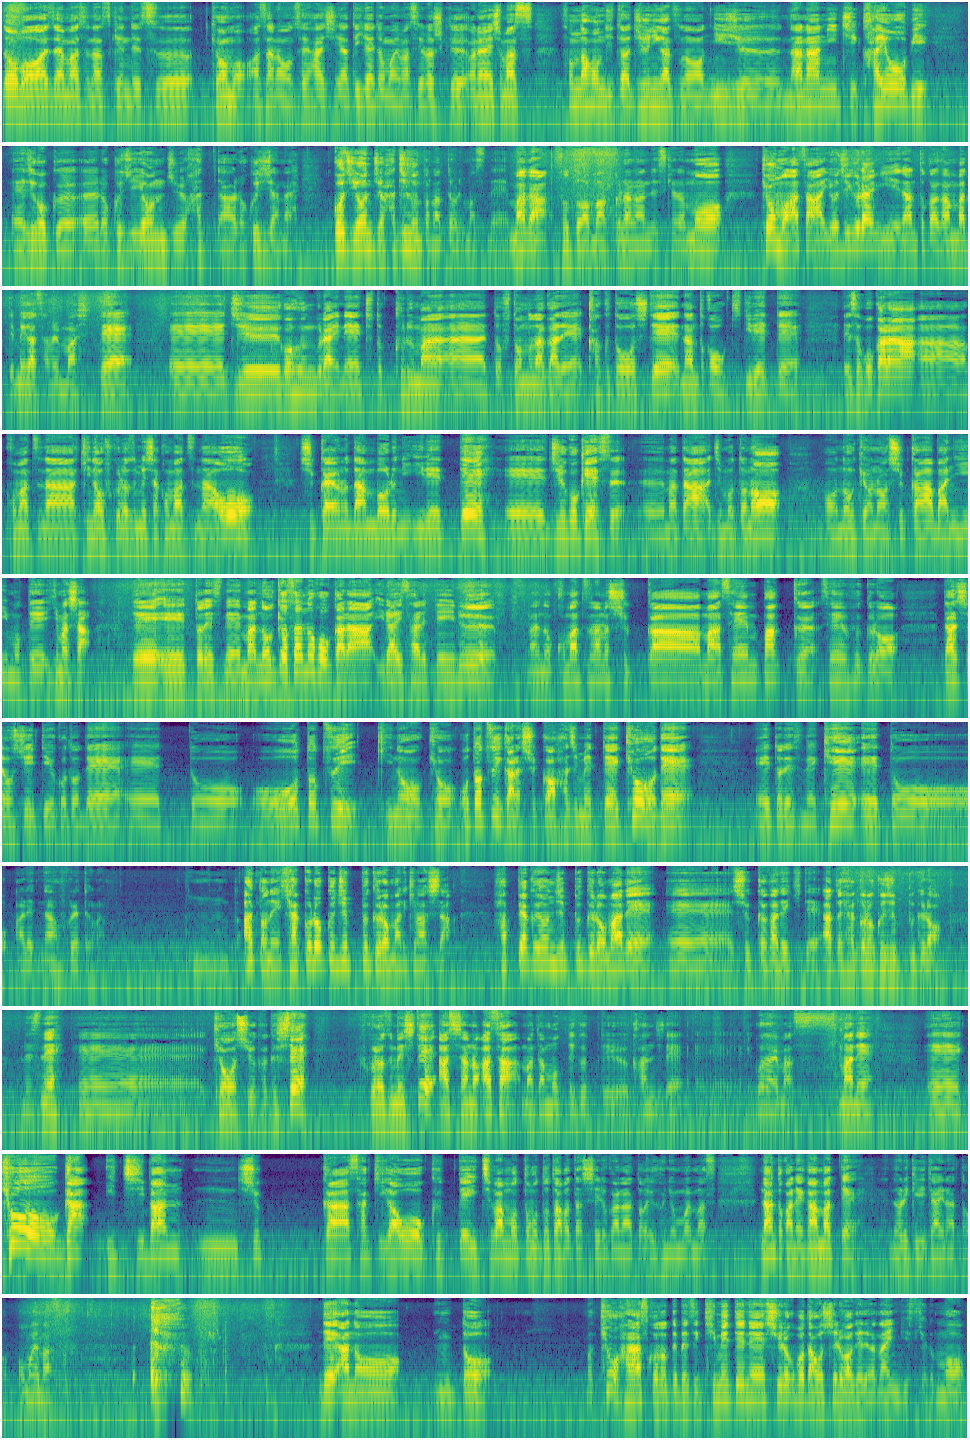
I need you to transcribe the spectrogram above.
どうもおはようございます。ナスケンです。今日も朝の音声配信やっていきたいと思います。よろしくお願いします。そんな本日は12月の27日火曜日、えー時刻、6時48、あ、6時じゃない。5時48分となっておりますね。まだ外は真っ暗なんですけども、今日も朝4時ぐらいになんとか頑張って目が覚めまして、えー、15分ぐらいね、ちょっと車、あーっと、布団の中で格闘して、なんとか起ききれて、えそこから、あ小松菜、昨日袋詰めした小松菜を、出荷用の段ボールに入れて、えー15ケース、また地元の農協の出荷場に持って行きました。で、えーっとですね、まあ、農協さんの方から依頼されている、あの、小松菜の出荷、まあ、1000パック、1000袋出してほしいっていうことで、えーっと、おとつい、昨日、今日、おとついから出荷を始めて、今日で、えーとですね、計、えーと、あれ、何袋やったかなうんと、あとね、160袋まで来ました。840袋まで、えー、出荷ができて、あと160袋ですね。えー、今日収穫して、袋詰めして、明日の朝、また持っていくっていう感じで、えー、ございます。まあね、えー、今日が一番、ん出荷先が多くって、一番最もドタバタしているかなというふうに思います。なんとかね、頑張って乗り切りたいなと思います。で、あのーうんと、まあ今日話すことって別に決めてね、収録ボタン押してるわけではないんですけども、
